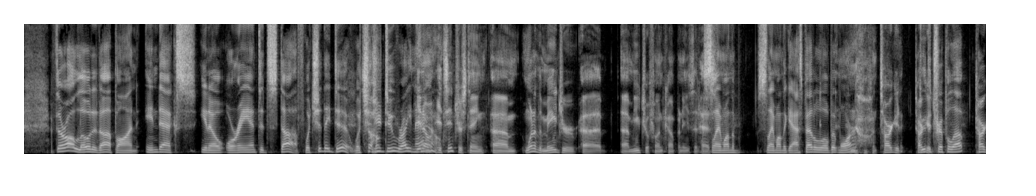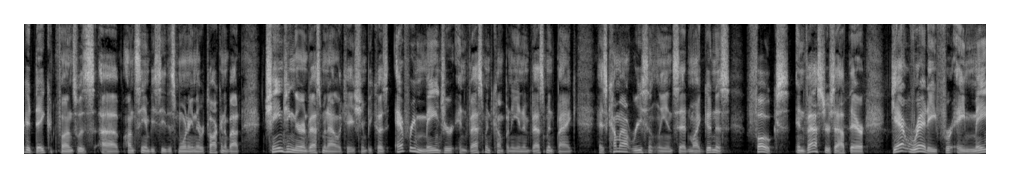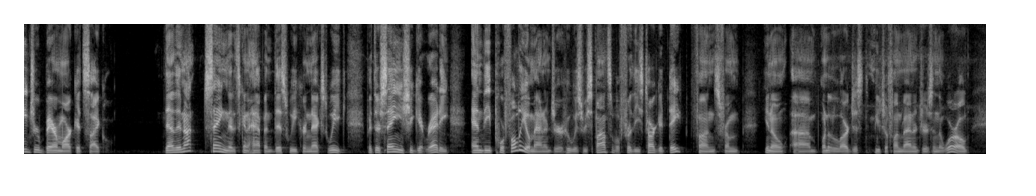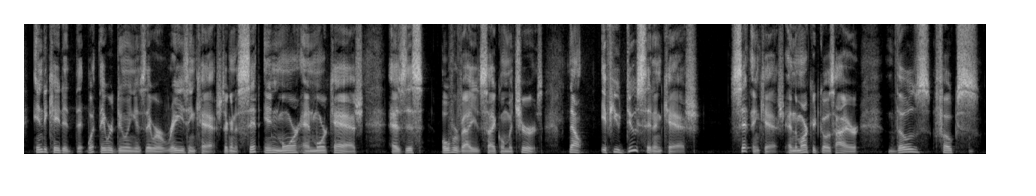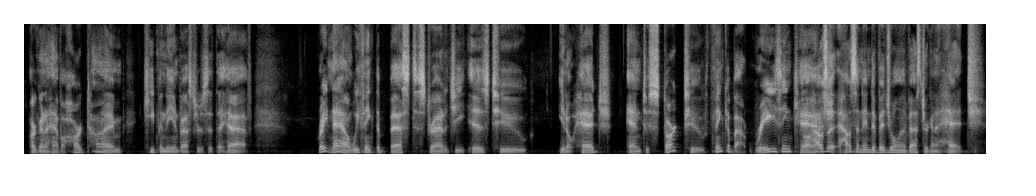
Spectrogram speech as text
If they're all loaded up on index, you know, oriented stuff, what should they do? What should So, you do right now? You know, it's interesting. Um, one of the major uh, uh, mutual fund companies that has slam on the slam on the gas pedal a little bit more. No, Target do the triple up. Target Date Funds was uh, on CNBC this morning. They were talking about changing their investment allocation because every major investment company and investment bank has come out recently and said, "My goodness, folks, investors out there, get ready for a major bear market cycle." Now, they're not saying that it's going to happen this week or next week, but they're saying you should get ready. And the portfolio manager who was responsible for these target date funds from, you know, um, one of the largest mutual fund managers in the world indicated that what they were doing is they were raising cash. They're going to sit in more and more cash as this overvalued cycle matures. Now, if you do sit in cash, sit in cash and the market goes higher, those folks are going to have a hard time keeping the investors that they have. Right now, we think the best strategy is to, you know, hedge and to start to think about raising oh, cash. Well, how's it? How's an individual investor going to hedge?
